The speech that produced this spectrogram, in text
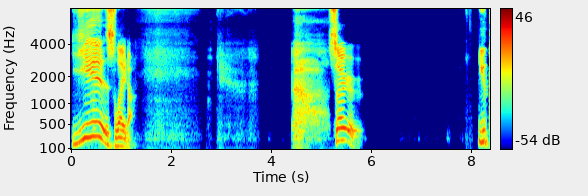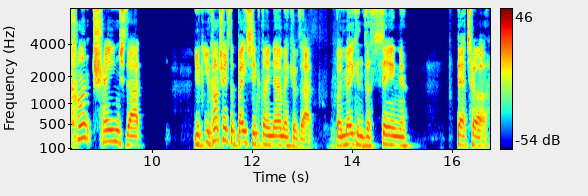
years later. So you can't change that. You, you can't change the basic dynamic of that by making the thing better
